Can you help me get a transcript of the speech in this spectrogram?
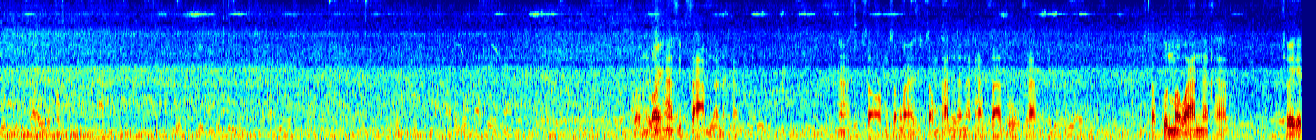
ดีใจนะครับดีดีดีครับพี่น้อง 253 แล้วนะครับ 52 252ท่านแล้วนะครับ สาธุครับ ขอบคุณเมื่อวานนะครับ ช่วยกัน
